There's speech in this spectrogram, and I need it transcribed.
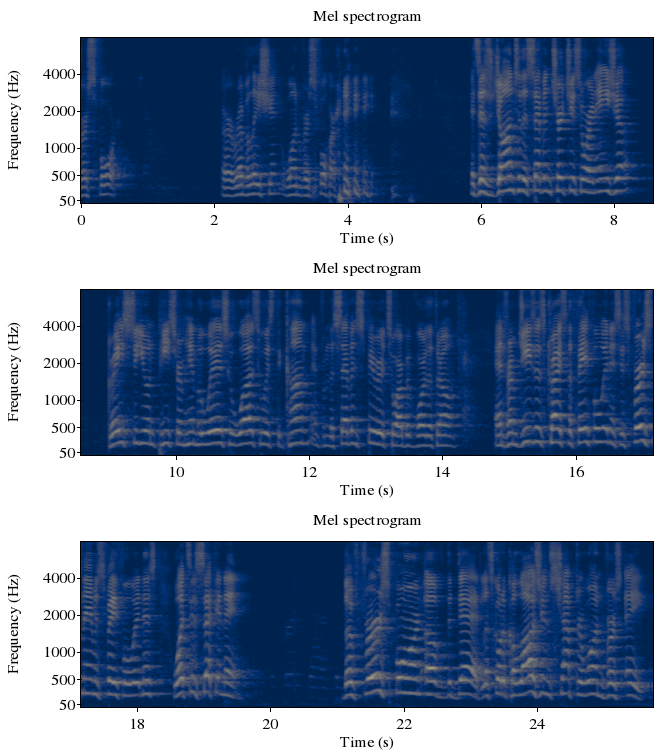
verse four, or Revelation one, verse four. it says, "John to the seven churches who are in Asia." Grace to you and peace from him who is, who was, who is to come, and from the seven spirits who are before the throne and from Jesus Christ, the faithful witness. His first name is faithful witness. What's his second name? The firstborn of the dead. Let's go to Colossians chapter 1, verse 8.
